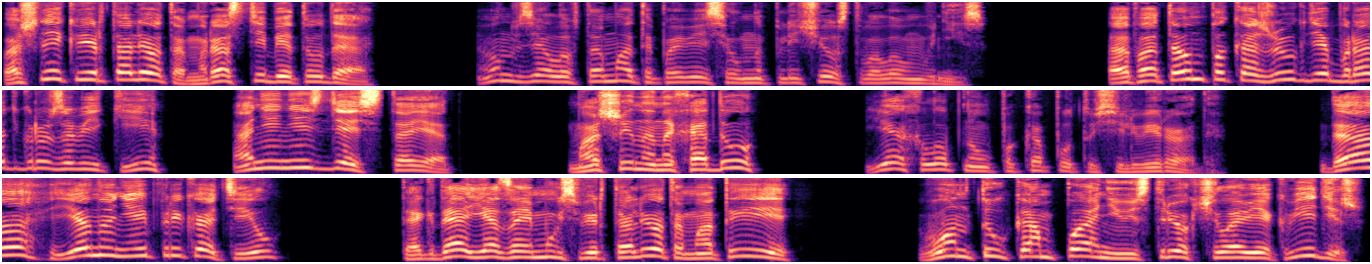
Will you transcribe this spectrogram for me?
Пошли к вертолетам, раз тебе туда». Он взял автомат и повесил на плечо стволом вниз. «А потом покажу, где брать грузовики. Они не здесь стоят. Машина на ходу?» Я хлопнул по капоту Сильверада. «Да, я на ней прикатил. Тогда я займусь вертолетом, а ты... Вон ту компанию из трех человек видишь?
